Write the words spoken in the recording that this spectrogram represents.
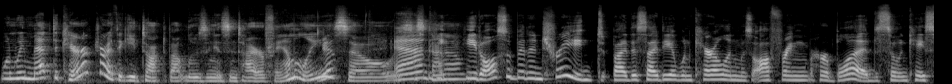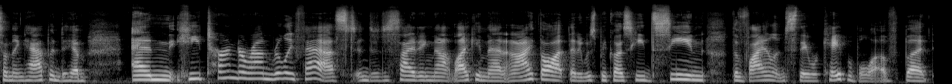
when we met the character, I think he'd talked about losing his entire family. Yeah. So And just kind of. he, he'd also been intrigued by this idea when Caroline was offering her blood, so in case something happened to him. And he turned around really fast into deciding not liking that. And I thought that it was because he'd seen the violence they were capable of. But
